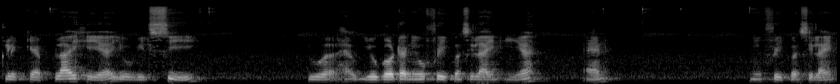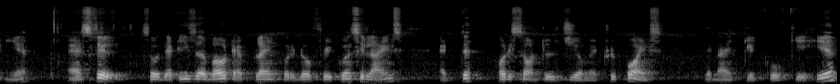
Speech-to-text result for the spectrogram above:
click apply here you will see you have you got a new frequency line here and new frequency line here as well. So that is about applying corridor frequency lines at the horizontal geometry points. Then I click OK here.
